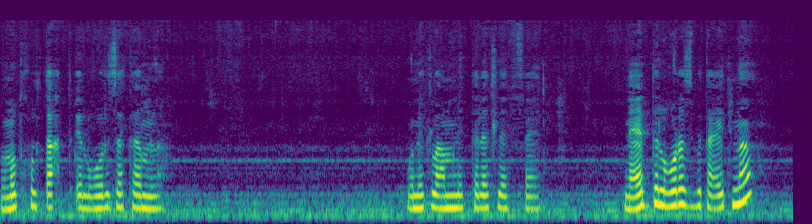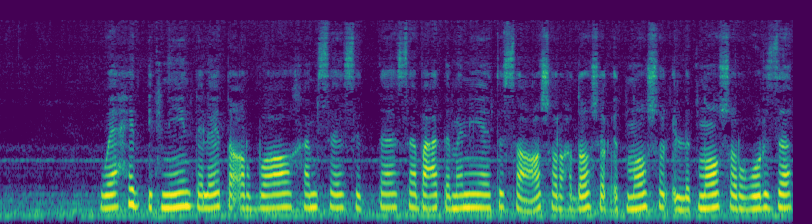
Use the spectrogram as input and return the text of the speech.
وندخل تحت الغرزة كاملة. ونطلع من التلات لفات. نعد الغرز بتاعتنا. واحد اتنين تلاتة أربعة خمسة ستة سبعة تمانية تسعة عشرة حداشر اتناشر ال اتناشر غرزة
